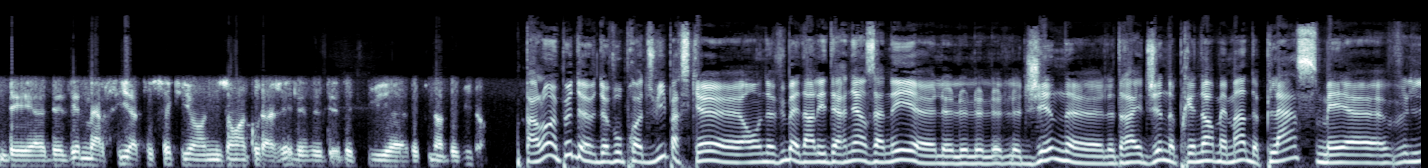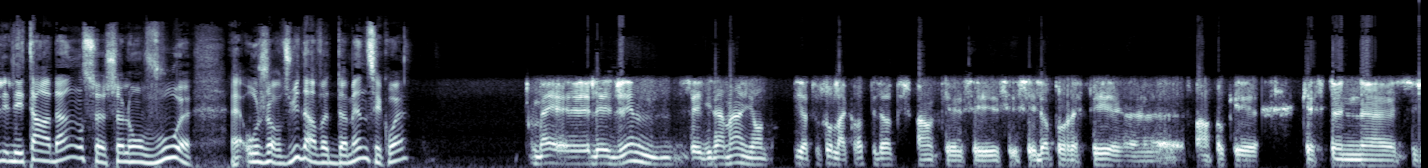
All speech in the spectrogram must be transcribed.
de, de, dire merci à tous ceux qui ont, nous ont encouragés depuis, depuis notre début. Là. Parlons un peu de, vos produits parce que euh, on a vu ben, dans les dernières années euh, le, le, le, gin, euh, le dry gin a pris énormément de place, mais les tendances, selon vous, aujourd'hui dans votre domaine, c'est quoi? Mais les gins, c'est évidemment, il y a toujours la cote là, je pense que c'est là pour rester. je pense pas que que c'est une c'est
